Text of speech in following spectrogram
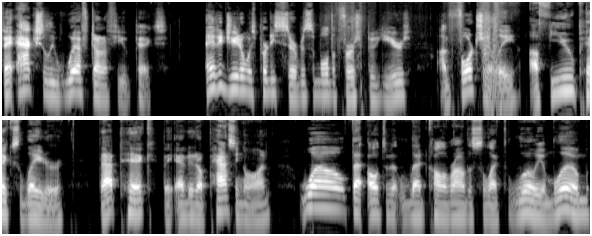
they actually whiffed on a few picks. Andy Jeter was pretty serviceable the first few years. Unfortunately, a few picks later, that pick they ended up passing on, well, that ultimately led Colorado to select William Lim,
